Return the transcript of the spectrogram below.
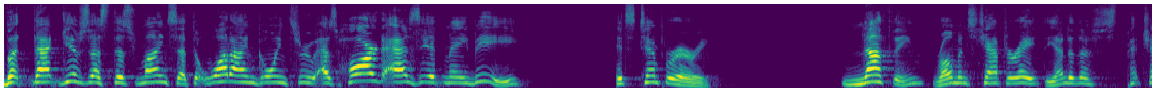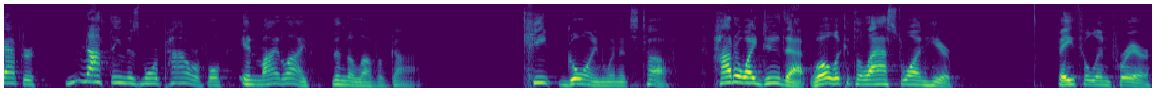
But that gives us this mindset that what I'm going through, as hard as it may be, it's temporary. Nothing, Romans chapter 8, the end of the chapter, nothing is more powerful in my life than the love of God. Keep going when it's tough. How do I do that? Well, look at the last one here faithful in prayer.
